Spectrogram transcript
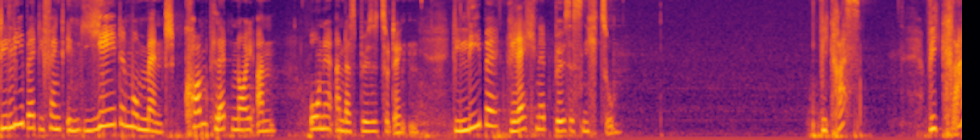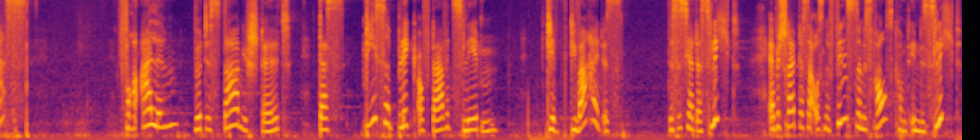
Die Liebe, die fängt in jedem Moment komplett neu an, ohne an das Böse zu denken. Die Liebe rechnet Böses nicht zu. Wie krass. Wie krass. Vor allem wird es dargestellt, dass dieser Blick auf Davids Leben die, die Wahrheit ist. Das ist ja das Licht. Er beschreibt, dass er aus einer Finsternis rauskommt in das Licht.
